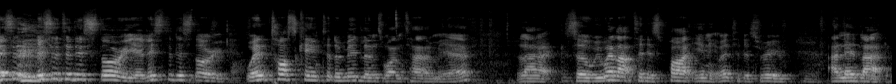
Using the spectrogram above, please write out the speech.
Listen, listen to this story. Yeah, listen to this story. When Toss came to the Midlands one time, yeah, like so we went out to this party and it went to this rave, and then like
